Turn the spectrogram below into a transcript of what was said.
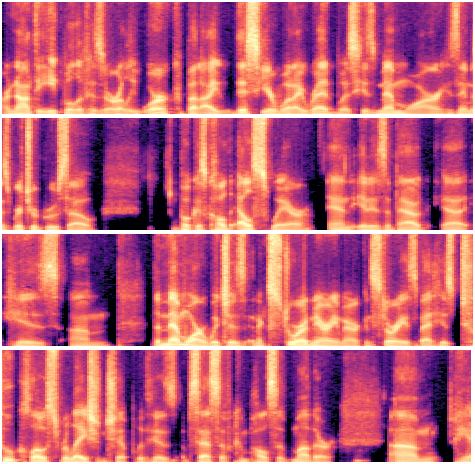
are not the equal of his early work. But I this year what I read was his memoir. His name is Richard Russo. The book is called Elsewhere, and it is about uh, his um, the memoir, which is an extraordinary American story, is about his too close relationship with his obsessive compulsive mother. Um, he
